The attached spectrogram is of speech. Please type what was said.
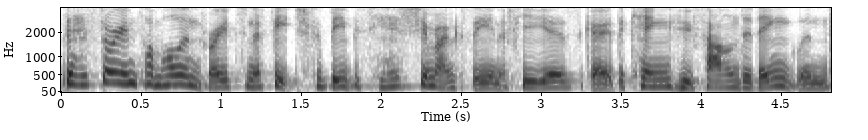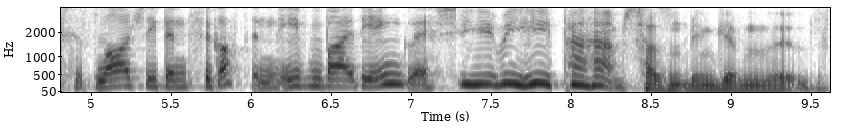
the historian Tom Holland wrote in a feature for BBC History magazine a few years ago the king who founded England has largely been forgotten, even by the English. He, he perhaps hasn't been given the, the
